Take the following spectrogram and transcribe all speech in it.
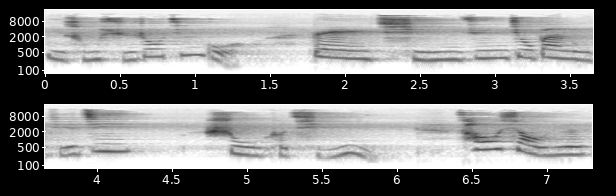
亦从徐州经过，被请义军就半路截击，树可擒矣。”操笑曰：“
